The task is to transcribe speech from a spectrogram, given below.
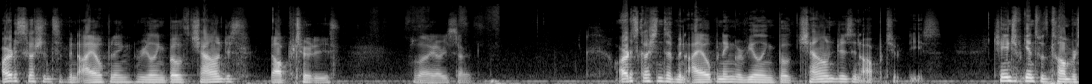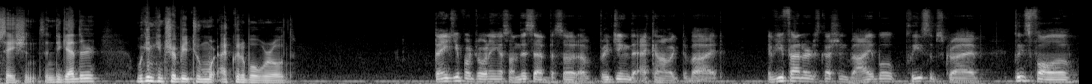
Our discussions have been eye opening, revealing both challenges and opportunities. Hold on, I gotta restart. Our discussions have been eye opening, revealing both challenges and opportunities. Change begins with conversations, and together, we can contribute to a more equitable world. Thank you for joining us on this episode of Bridging the Economic Divide. If you found our discussion valuable, please subscribe, please follow,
